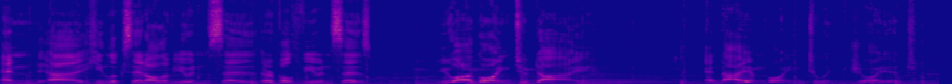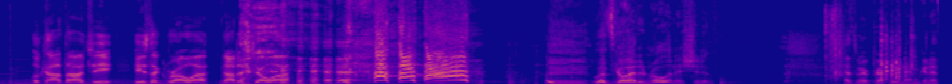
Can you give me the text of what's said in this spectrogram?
And uh, he looks at all of you and says, or both of you, and says, You are going to die. And I am going to enjoy it. Look out, Archie. He's a grower, not a shower. Let's go ahead and roll initiative. As we're prepping, I'm gonna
